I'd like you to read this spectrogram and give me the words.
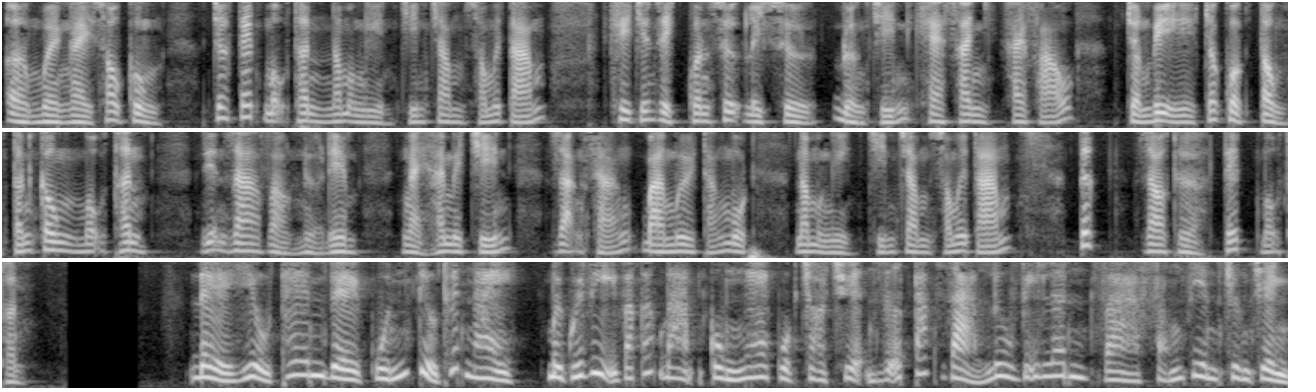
ở 10 ngày sau cùng trước Tết Mậu Thân năm 1968 khi chiến dịch quân sự lịch sử Đường 9 Khe Xanh khai pháo chuẩn bị cho cuộc tổng tấn công Mậu Thân diễn ra vào nửa đêm ngày 29 dạng sáng 30 tháng 1 năm 1968, tức giao thừa Tết Mậu Thân. Để hiểu thêm về cuốn tiểu thuyết này, mời quý vị và các bạn cùng nghe cuộc trò chuyện giữa tác giả Lưu Vĩ Lân và phóng viên chương trình.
